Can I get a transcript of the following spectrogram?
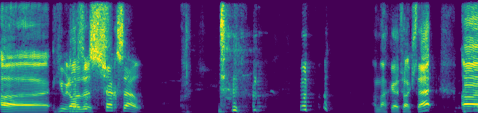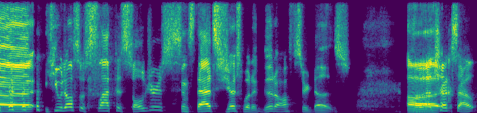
Uh, he would No, also. this checks out. I'm not gonna touch that. Uh, he would also slap his soldiers since that's just what a good officer does. No, Uh, that checks out.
